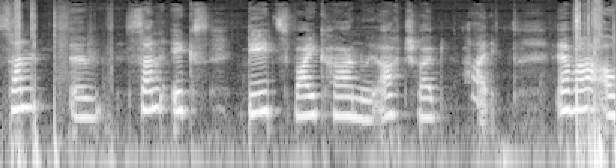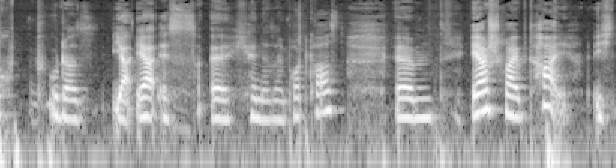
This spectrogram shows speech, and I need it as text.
Sun, ähm, SunXD2K08 schreibt Hi. Er war auch, oder ja, er ist, äh, ich kenne ja seinen Podcast. Ähm, er schreibt Hi. Ich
